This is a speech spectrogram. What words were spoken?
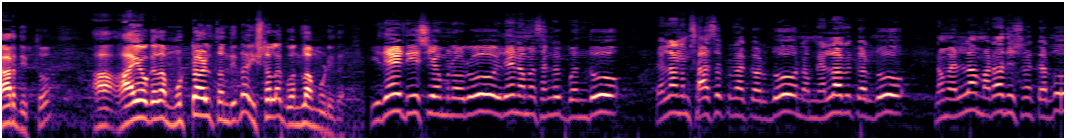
ಯಾರ್ದಿತ್ತು, ಆ ಆಯೋಗದ ಮುಟ್ಟಾಳ್ತನದಿಂದ ಇಷ್ಟೆಲ್ಲ ಗೊಂದಲ ಮೂಡಿದೆ. ಇದೇ ಡಿ ಸಿ ಎಮ್ನವರು ಇದೇ ನಮ್ಮ ಸಂಘಕ್ಕೆ ಬಂದು, ಎಲ್ಲ ನಮ್ಮ ಶಾಸಕರನ್ನ ಕರೆದು ನಮ್ಮನ್ನೆಲ್ಲರೂ ಕರೆದು, ನಮ್ಮೆಲ್ಲ ಮಠಾಧೀಶರನ್ನ ಕರೆದು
